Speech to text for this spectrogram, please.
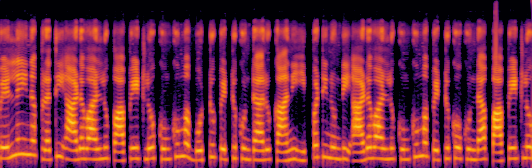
పెళ్ళైన ప్రతి ఆడవాళ్ళు పాపేట్లో కుంకుమ బొట్టు పెట్టుకుంటారు కాని ఇప్పటి నుండి ఆడవాళ్ళు కుంకుమ పెట్టుకోకుండా పాపేట్లో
